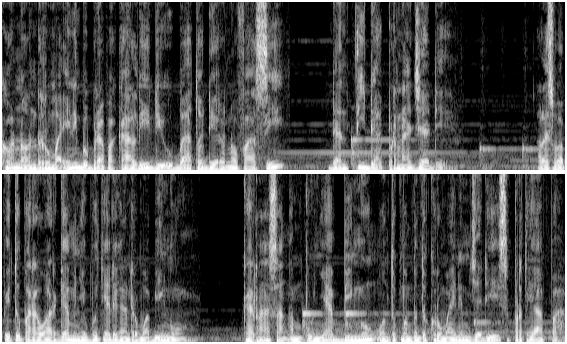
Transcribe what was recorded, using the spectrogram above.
Konon rumah ini beberapa kali diubah atau direnovasi dan tidak pernah jadi. Oleh sebab itu para warga menyebutnya dengan rumah bingung. Karena sang empunya bingung untuk membentuk rumah ini menjadi seperti apa.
